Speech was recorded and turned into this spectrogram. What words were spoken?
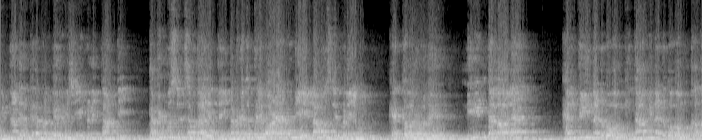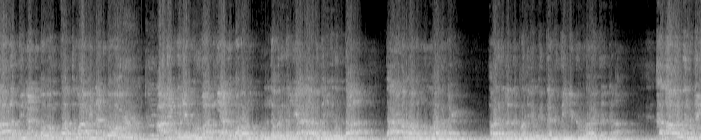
பின்னால் இருக்கிற பல்வேறு விஷயங்களை தாண்டி தமிழ் முஸ்லிம் சமுதாயத்தை தமிழகத்தில் வாழக்கூடிய எல்லா முஸ்லிம்களையும் கேட்க வருவது நீண்ட கால கல்வியின் அனுபவம் கிதாபின் அனுபவம் கதாலத்தின் அனுபவம் பத்மாவின் அனுபவம் ஆலயங்களை உருவாக்கிய அனுபவம் உள்ளவர்கள் யாராவது இருந்தால் தாராளமாக முன்வார்கள் அவர்கள் அந்த பதிவுக்கு தகுதி என்று கூட வைத்திருக்கலாம். கதாவத்தினுடைய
